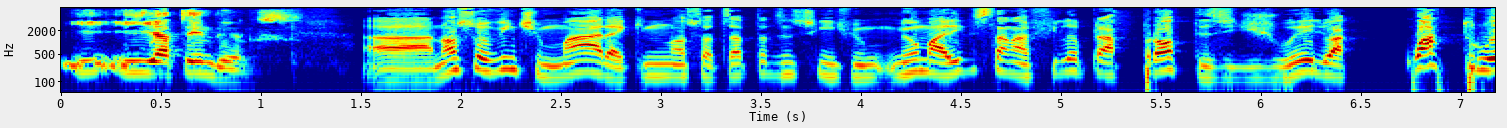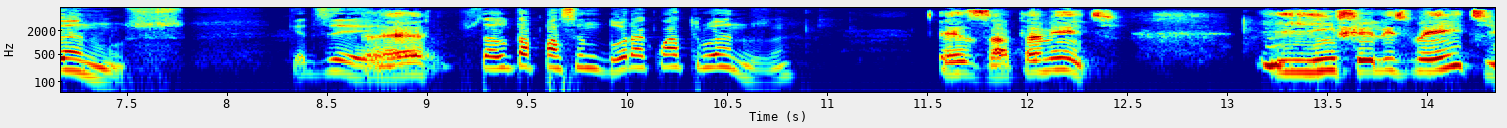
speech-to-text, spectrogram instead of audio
e, e atendê-los. A nossa ouvinte Mara, aqui no nosso WhatsApp, está dizendo o seguinte: meu marido está na fila para prótese de joelho há quatro anos. Quer dizer, é. o cidadão está passando dor há quatro anos, né? Exatamente. E infelizmente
